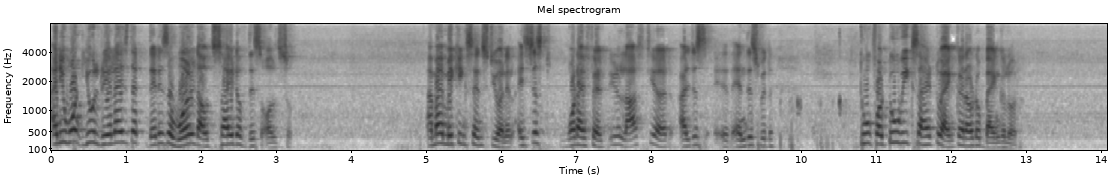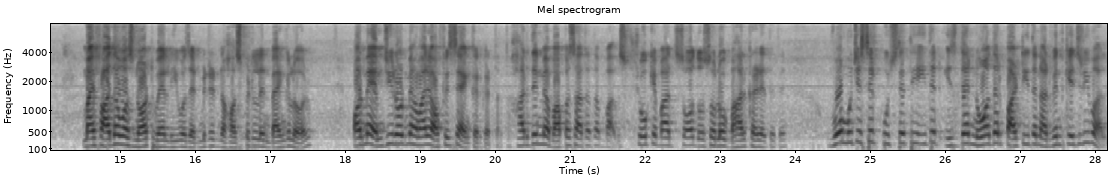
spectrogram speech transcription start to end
and you won't, you will realize that there is a world outside of this also. Am i making sense to you, anil? It's what i felt you know last year i'll just uh, end this with two for two weeks i had to anchor out of bangalore my father was not well he was admitted in a hospital in bangalore और मैं MG road में हमारे office से anchor करता था हर दिन मैं वापस आता था शो के बाद 100-200 लोग बाहर खड़े रहते थे वो मुझे सिर्फ पूछते थे इधर is there no other party then Arvind Kejriwal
